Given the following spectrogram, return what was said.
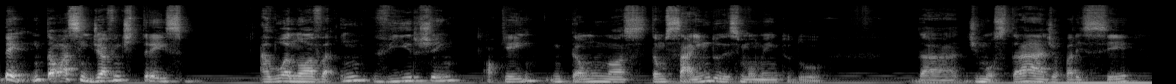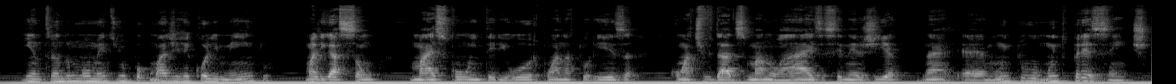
Bem, então assim, dia 23, a lua nova em Virgem, ok? Então nós estamos saindo desse momento do, da, de mostrar, de aparecer e entrando num momento de um pouco mais de recolhimento, uma ligação mais com o interior, com a natureza, com atividades manuais, essa energia né, é muito, muito presente.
